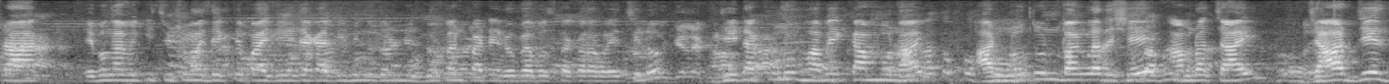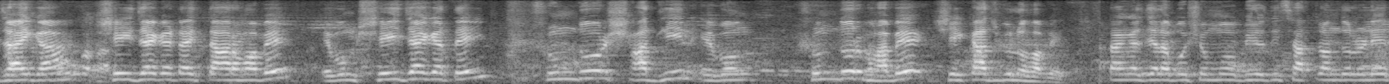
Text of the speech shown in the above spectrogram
ট্রাক এবং আমি কিছু সময় দেখতে পাই যে এই জায়গায় বিভিন্ন ধরনের দোকানপাটেরও ব্যবস্থা করা হয়েছিল, যেটা কোনোভাবে কাম্য নয়। আর নতুন বাংলাদেশে আমরা চাই যার যে জায়গা, সেই জায়গাটাই তার হবে এবং সেই জায়গাতেই সুন্দর, স্বাধীন এবং সুন্দরভাবে সেই কাজগুলো হবে। টাঙ্গাইল জেলা বৈষম্য বিরোধী ছাত্র আন্দোলনের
